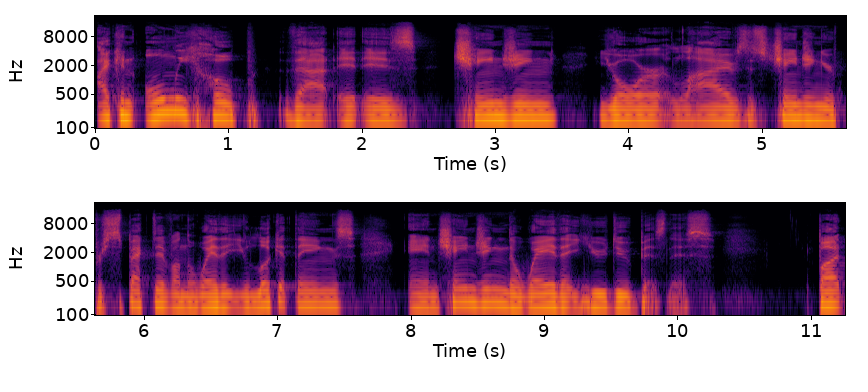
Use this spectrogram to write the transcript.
I can only hope that it is changing your lives, it's changing your perspective on the way that you look at things and changing the way that you do business. But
